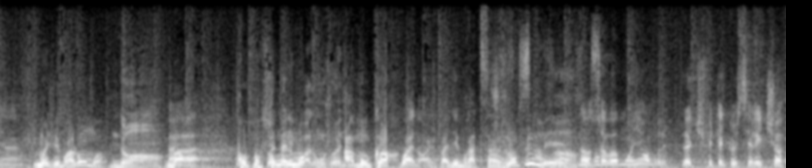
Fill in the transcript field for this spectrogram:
hein. a- moi j'ai bras longs, moi. Non. Bah, proportionnellement à mon corps. Ouais, non, j'ai pas des bras de singe non plus, mais. va. Non, ça va moyen en vrai. Là tu fais quelques séries de chauffe.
